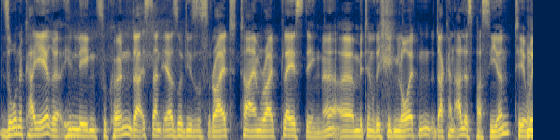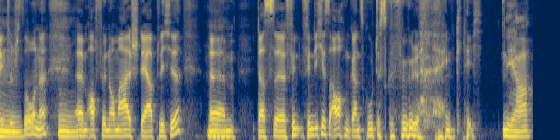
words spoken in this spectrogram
so eine Karriere hinlegen zu können. Da ist dann eher so dieses Right Time, Right Place Ding, ne? Äh, mit den richtigen Leuten. Da kann alles passieren, theoretisch mhm. so, ne? Mhm. Ähm, auch für Normalsterbliche. Mhm. Ähm, das äh, finde find ich ist auch ein ganz gutes Gefühl eigentlich. Ja,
